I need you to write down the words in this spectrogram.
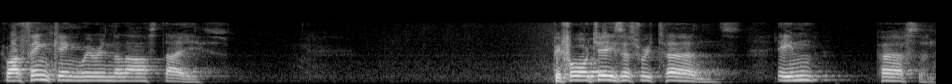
who are thinking we're in the last days. Before Jesus returns in person,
